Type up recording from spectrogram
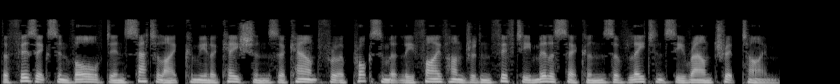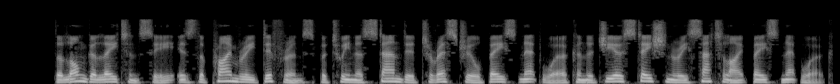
the physics involved in satellite communications account for approximately 550 milliseconds of latency round-trip time. The longer latency is the primary difference between a standard terrestrial-based network and a geostationary satellite-based network.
